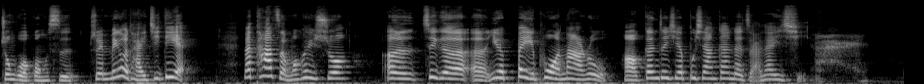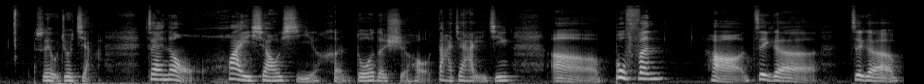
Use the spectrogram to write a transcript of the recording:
中国公司，所以没有台积电，那他怎么会说？呃，这个呃，因为被迫纳入，哦，跟这些不相干的宅在一起，唉，所以我就讲，在那种坏消息很多的时候，大家已经呃不分好这个这个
